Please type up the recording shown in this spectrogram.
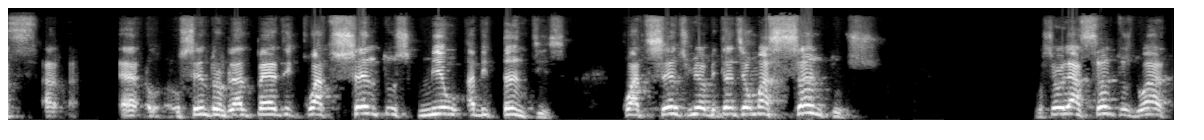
a, a, é, o centro ampliado perde 400 mil habitantes. 400 mil habitantes é uma Santos. Você olhar Santos do ar,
